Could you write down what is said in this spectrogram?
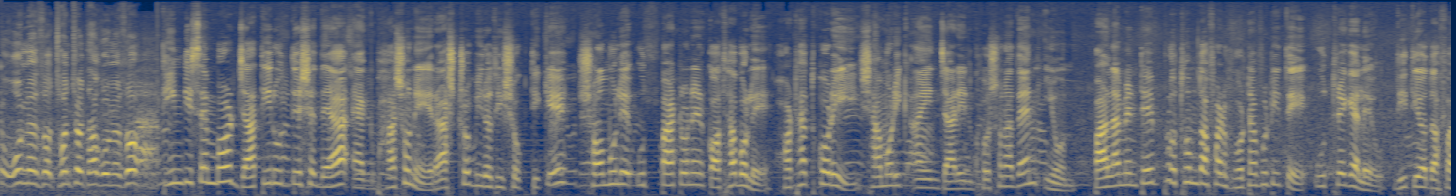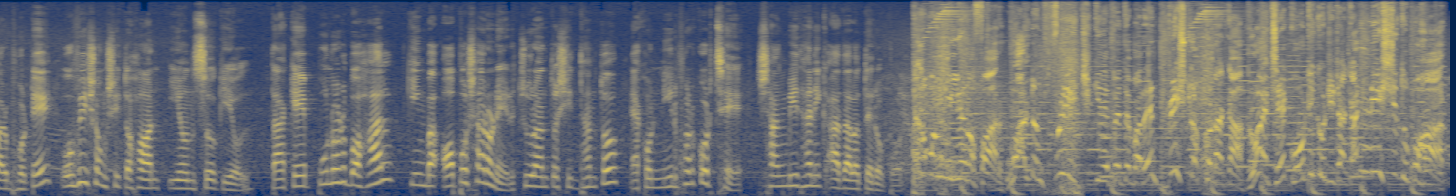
তিন ডিসেম্বর জাতির উদ্দেশ্যে দেয়া এক ভাষণে রাষ্ট্রবিরোধী শক্তিকে সমূলে উৎপাটনের কথা বলে হঠাৎ করেই সামরিক আইন জারির ঘোষণা দেন ইয়ন। পার্লামেন্টে প্রথম দফার ভোটাভুটিতে উতরে গেলেও দ্বিতীয় দফার ভোটে অভিশংসিত হন ইয়ন সোকিওল। তাকে পুনর্বহাল কিংবা অপসারণের চূড়ান্ত সিদ্ধান্ত এখন নির্ভর করছে সাংবিধানিক আদালতের ওপর। ফ্রিজ কিনে পেতে পারেন লক্ষ টাকা রয়েছে কোটি কোটি টাকার নিশ্চিত উপহার।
